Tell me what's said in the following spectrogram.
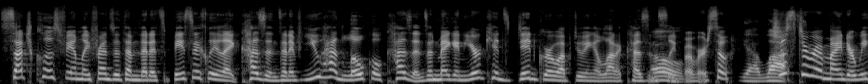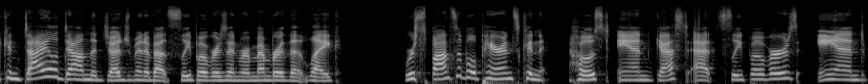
such close family friends with them that it's basically like cousins. And if you had local cousins, and Meagan, your kids did grow up doing a lot of cousin Oh, sleepovers. So Yeah, lots. just a reminder, we can dial down the judgment about sleepovers and remember that like responsible parents can host and guest at sleepovers and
